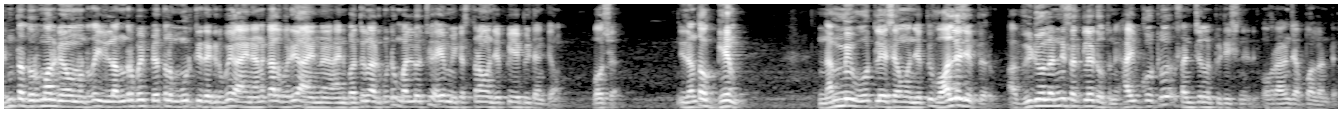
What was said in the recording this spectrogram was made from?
ఇంత దుర్మార్గం ఏమైనా ఉంటుందో? వీళ్ళందరూ పోయి పీతల మూర్తి దగ్గర పోయి ఆయన వెనకాల పడి ఆయన ఆయన బతులు ఆడుకుంటే మళ్ళీ వచ్చి అయ్యో మీకు ఇస్తున్నామని చెప్పి ఏపీ ట్యాంక్ బహుశా. ఇదంతా ఒక గేమ్. నమ్మి ఓట్లు వేసామని చెప్పి వాళ్ళే చెప్పారు. ఆ వీడియోలన్నీ సర్క్యులేట్ అవుతున్నాయి. హైకోర్టులో సంచలన పిటిషన్ ఇది. ఒక రకం చెప్పాలంటే.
